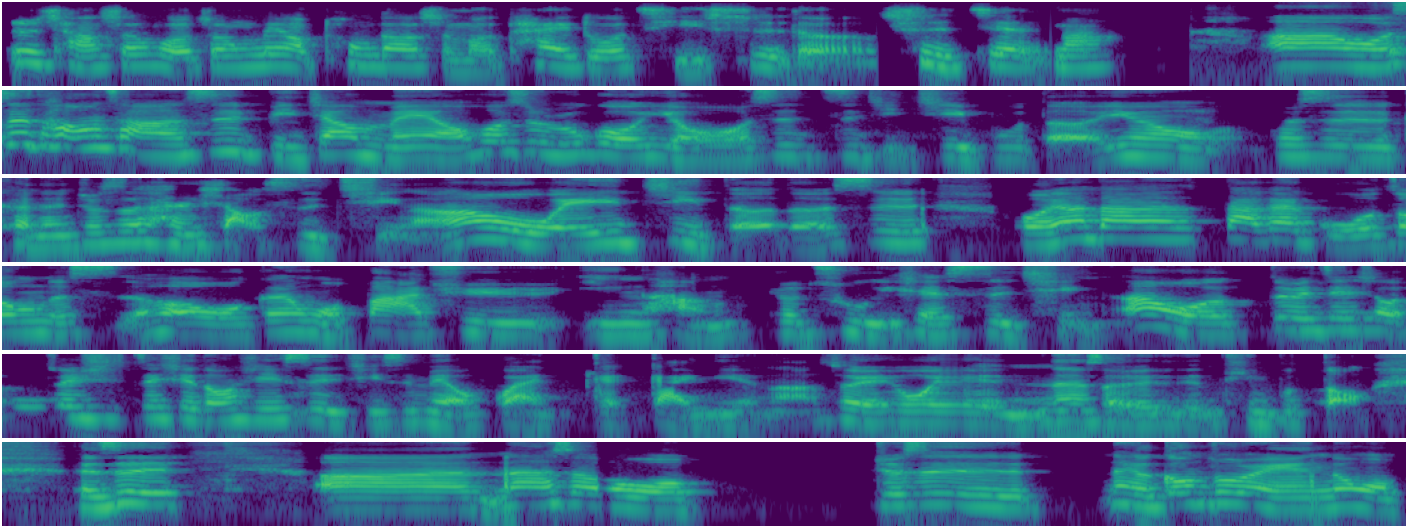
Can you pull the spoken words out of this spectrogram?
日常生活中没有碰到什么太多歧视的事件吗？呃，我是通常是比较没有，或是如果有，我是自己记不得，因为我就是可能就是很小事情啊。然后我唯一记得的是，我像大大概国中的时候，我跟我爸去银行就出一些事情。那我对这些这些这些东西是其实没有概概概念啊，所以我也那时候有点听不懂。可是呃那时候我就是那个工作人员跟我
